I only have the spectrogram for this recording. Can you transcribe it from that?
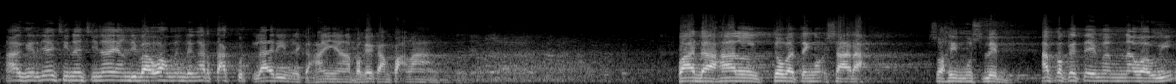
Akhirnya Cina-Cina yang di bawah mendengar takut lari mereka. Hanya pakai kampak lah. Padahal coba tengok syarah Sahih Muslim. Apa kata Imam Nawawi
